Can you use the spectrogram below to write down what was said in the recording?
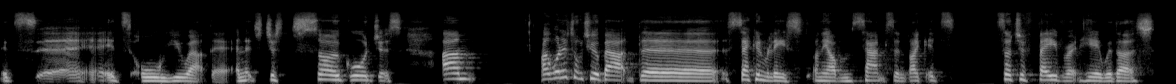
it's uh, it's all you out there, and it's just so gorgeous. Um, I want to talk to you about the second release on the album, Samson. Like it's such a favorite here with us.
